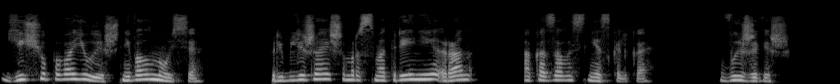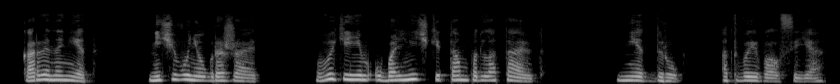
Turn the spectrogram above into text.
«Еще повоюешь, не волнуйся». При ближайшем рассмотрении ран оказалось несколько. «Выживешь. Карена нет. Ничего не угрожает. Выкинем у больнички, там подлатают. Нет, друг, отвоевался я.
